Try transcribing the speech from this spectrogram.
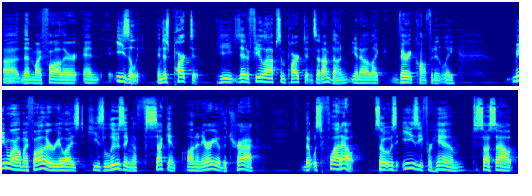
uh, than my father, and easily, and just parked it. He did a few laps and parked it and said, "I'm done." You know, like very confidently. Meanwhile, my father realized he's losing a second on an area of the track that was flat out. So it was easy for him to suss out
